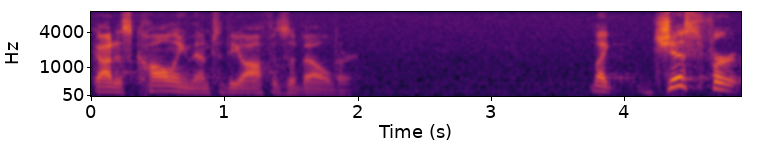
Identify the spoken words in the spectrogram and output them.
God is calling them to the office of elder. Like, just for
